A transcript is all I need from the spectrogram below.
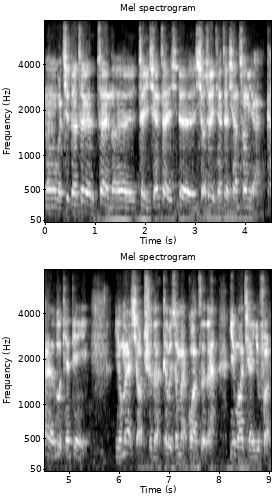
嗯，我记得在在呢，在以前在呃小时候以前在乡村里啊，看露天电影，有卖小吃的，特别是卖瓜子的，一毛钱一份儿。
